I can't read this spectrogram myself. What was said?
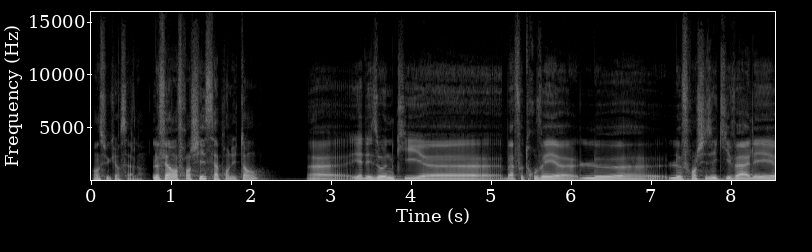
en succursale. Le faire en franchise, ça prend du temps. Euh, il y a des zones qui... Il bah, faut trouver le, le franchisé qui va aller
